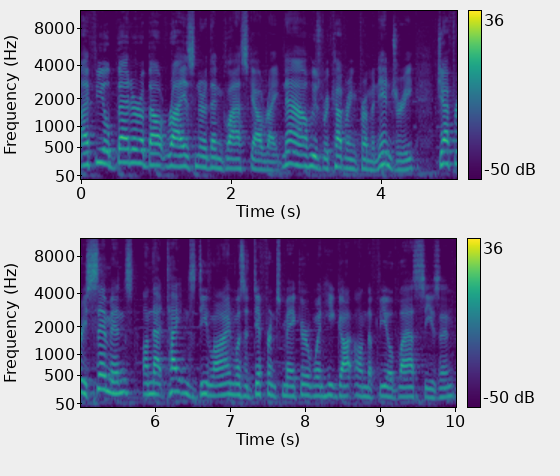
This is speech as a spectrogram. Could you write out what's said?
I feel better about Risner than Glasgow right now, who's recovering from an injury. Jeffrey Simmons on that Titans D line was a difference maker when he got on the field last season,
